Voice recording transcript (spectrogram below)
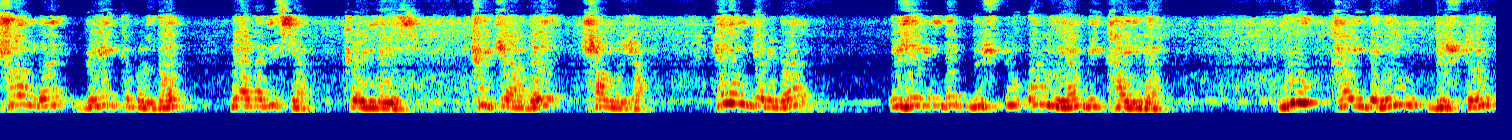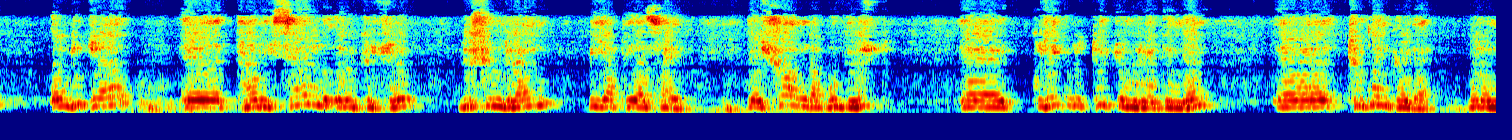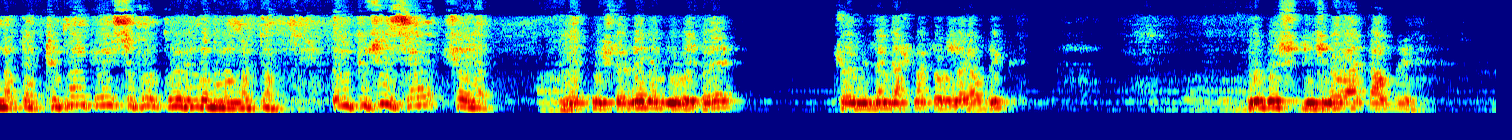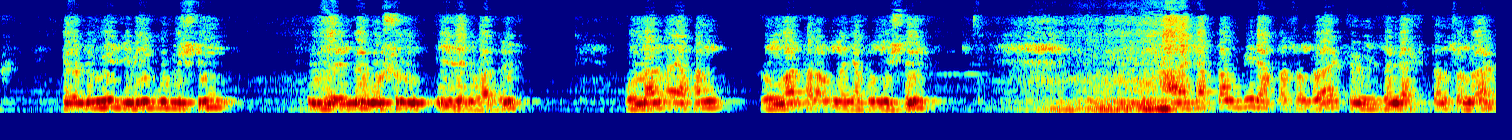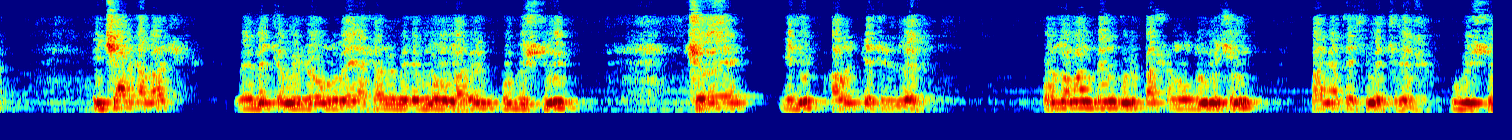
Şu anda Güney Kıbrıs'ta Biadalisya köyündeyiz. Türkçe adı Çamlıca. Hemen geride üzerinde büstü olmayan bir kaide. Bu kaidenin büstü oldukça e, tarihsel öyküsü düşündüren bir yapıya sahip. Ve şu anda bu büst e, Kuzey Kıbrıs Türk Cumhuriyeti'nden e, Türkmenköy'de bulunmakta. Türkmenköy Spor Kulübü'nde bulunmakta. Öyküsü ise şöyle. 74'e geldiğimizde köyümüzden kaçmak zorunda kaldık. Bu büst dikili olarak kaldı. Gördüğünüz gibi bu büstün üzerinde kurşun izleri vardır. Bunları da yapan Rumlar tarafından yapılmıştır. Harekattan bir hafta sonra, köyümüzden kaçtıktan sonra iki arkadaş Mehmet Kömürlüoğlu ve Yaşar Mehmet Eminoğulları bu büstü köye gidip alıp getirdiler. O zaman ben grup başkanı olduğum için bana teslim ettiler bu büstü.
